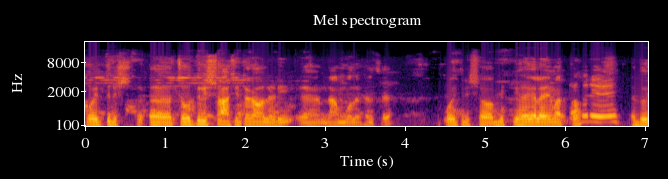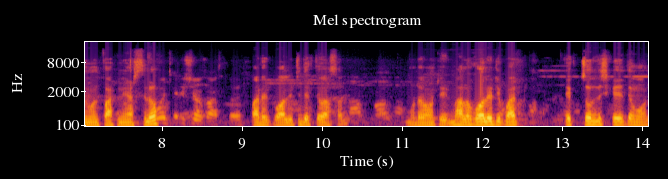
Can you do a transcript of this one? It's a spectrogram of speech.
পঁয়ত্রিশ চৌত্রিশশো আশি টাকা অলরেডি দাম বলে ফেলছে। পঁয়ত্রিশশো বিক্রি হয়ে গেল এইমাত্র। দুই মন পাট নিয়ে আসছিল। পাটের কোয়ালিটি দেখতে পাচ্ছেন। মোটামুটি ভালো কোয়ালিটি পাট। একচল্লিশ কেজিতে মন।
